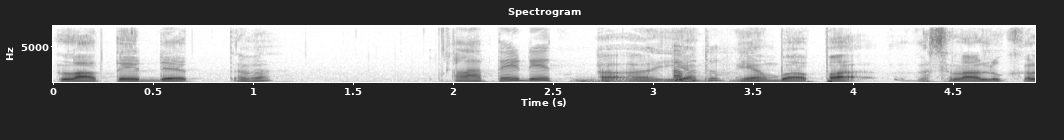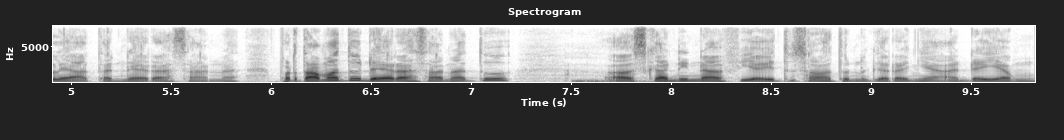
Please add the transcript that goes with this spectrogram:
Latte death apa? Latte date. Eh, eh, Apa yang tuh? yang bapak selalu kelihatan daerah sana. Pertama tuh daerah sana tuh eh, Skandinavia itu salah satu negaranya ada yang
